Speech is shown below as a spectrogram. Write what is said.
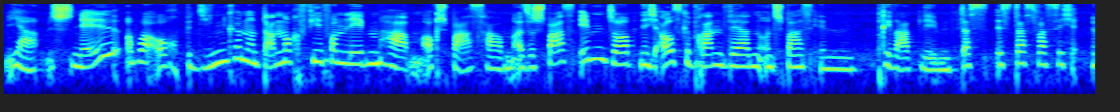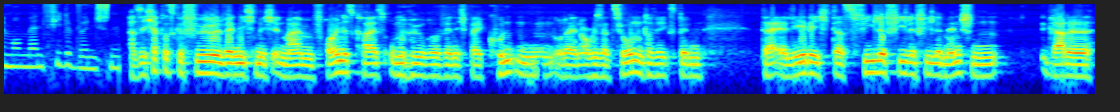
ja, schnell aber auch bedienen können und dann noch viel vom Leben haben, auch Spaß haben. Also Spaß im Job, nicht ausgebrannt werden und Spaß im Privatleben. Das ist das, was sich im Moment viele wünschen. Also ich habe das Gefühl, wenn ich mich in meinem Freundeskreis umhöre, wenn ich bei Kunden oder in Organisationen unterwegs bin, da erlebe ich, dass viele, viele, viele Menschen gerade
